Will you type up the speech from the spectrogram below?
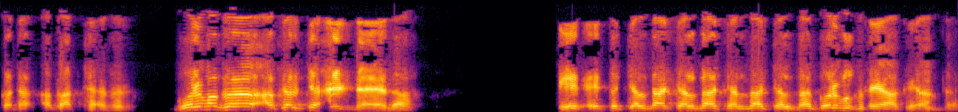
ਕਥਾ ਅਕਥ ਹੈ ਫਿਰ। ਗੁਰਮੁਖ ਅਸਲ ਚ ਐਂਡ ਹੈ ਇਹਦਾ। ਇਹ ਇਹ ਤਾਂ ਚਲਦਾ ਚਲਦਾ ਚਲਦਾ ਚਲਦਾ ਗੁਰਮੁਖ ਤੇ ਆ ਕੇ ਆਉਂਦਾ।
